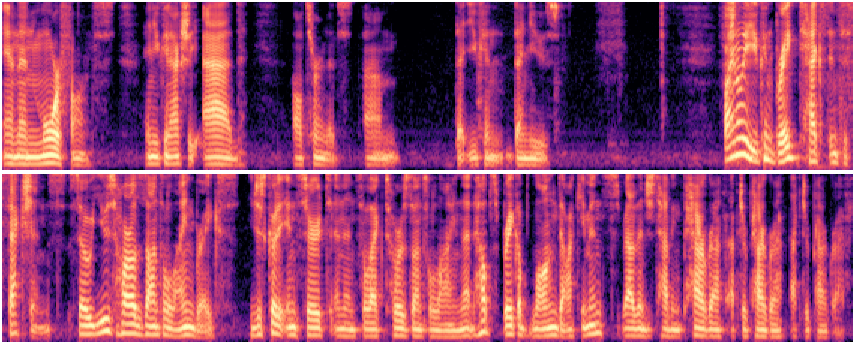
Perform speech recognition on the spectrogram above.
and then more fonts, and you can actually add alternatives. Um, that you can then use. Finally, you can break text into sections. So use horizontal line breaks. You just go to insert and then select horizontal line. That helps break up long documents rather than just having paragraph after paragraph after paragraph.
